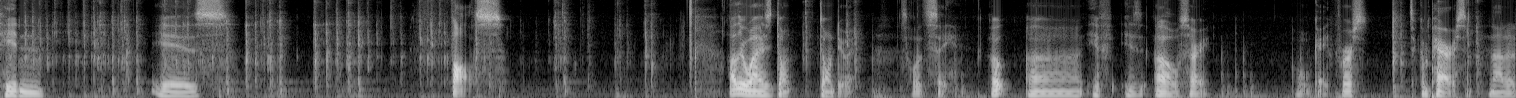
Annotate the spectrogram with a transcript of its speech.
hidden is false. Otherwise, don't don't do it. So let's see. Oh, uh, if is oh sorry. Okay, first it's a comparison, not an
